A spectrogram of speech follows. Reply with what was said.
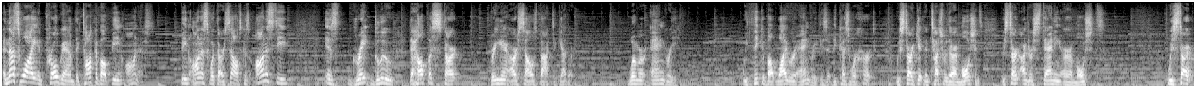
And that's why in program they talk about being honest, being honest with ourselves, because honesty is great glue to help us start bringing ourselves back together. When we're angry, we think about why we're angry. Is it because we're hurt? We start getting in touch with our emotions. We start understanding our emotions. We start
